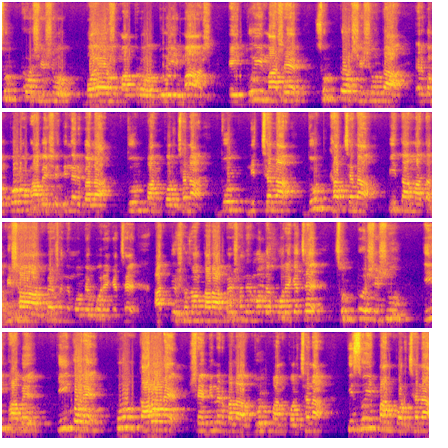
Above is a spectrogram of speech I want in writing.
ছোট্ট শিশু, বয়স মাত্র দুই মাস। এই দুই মাসের ছোট্ট শিশুটা এরকম কোনো ভাবে সে দিনের বেলা দুধ পান করছে না, দুধ নিচ্ছে না, দুধ খাচ্ছে না। পিতা মাতা বিশাল পেশনের মধ্যে পড়ে গেছে। আত্মীয় স্বজন তারা পেশনের মধ্যে পড়ে গেছে। ছোট্ট শিশু কীভাবে, কি করে, কোন কারণে সে দিনের বেলা দুধ পান করছে না, কিছুই পান করছে না,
